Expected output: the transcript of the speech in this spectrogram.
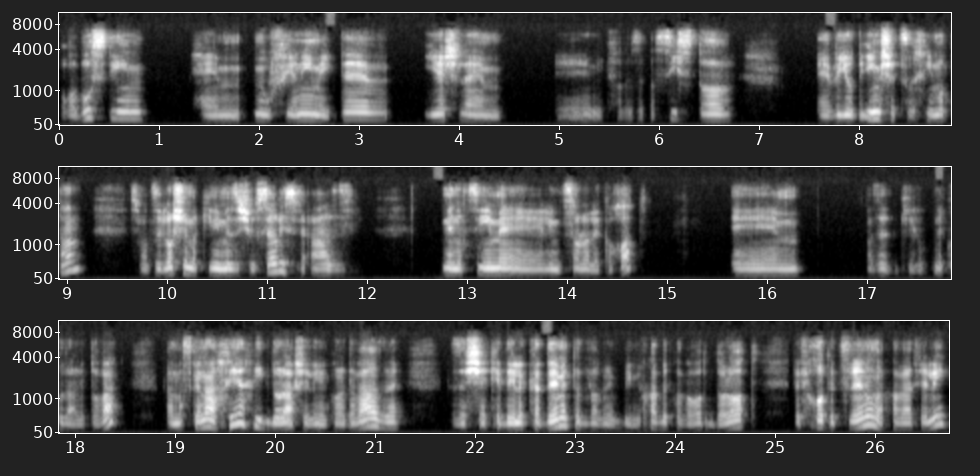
robustיים, הם מאופיינים היטב, יש להם, נקרא לזה בסיס טוב, ויודעים שצריכים אותם. זאת אומרת, זה לא שמקימים איזשהו service ואז מנסים למצוא לו לקוחות. אז זה כאילו נקודה לטובה. המסקנה הכי הכי גדולה שלי מכל הדבר הזה, זה שכדי לקדם את הדברים, במיוחד בחברות גדולות, לפחות אצלנו, מהחוויה שלי,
